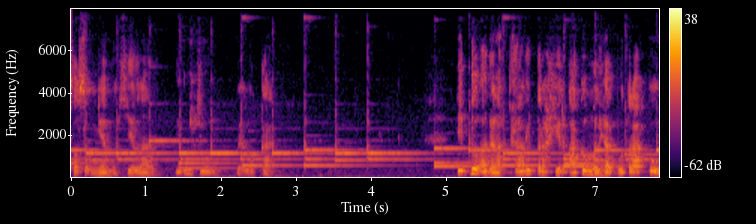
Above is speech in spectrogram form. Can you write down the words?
sosoknya menghilang di ujung belokan. Itu adalah kali terakhir aku melihat putraku,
